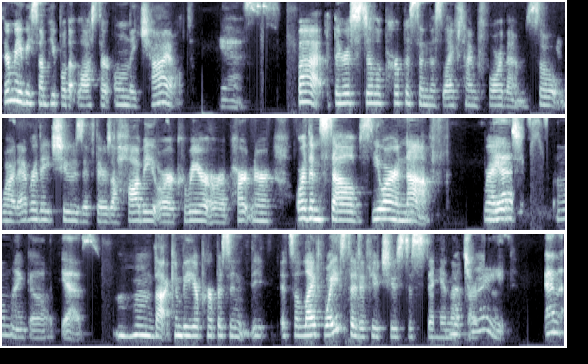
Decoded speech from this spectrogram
there may be some people that lost their only child. Yes. But there is still a purpose in this lifetime for them. So whatever they choose, if there's a hobby or a career or a partner or themselves, you are enough right? Yes. Oh my God. Yes. Mm-hmm. That can be your purpose, and it's a life wasted if you choose to stay in that. That's darkness. right. And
